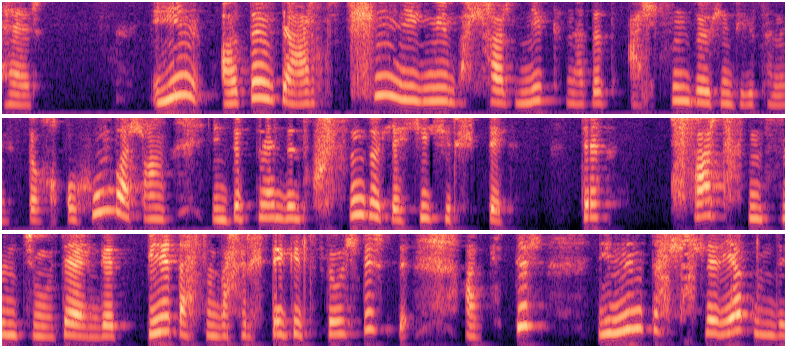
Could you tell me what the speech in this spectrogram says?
хайр. Энэ одоо юу гэдэг ардчлан нийгмийн болохоор нэг надад алдсан зүйл нь тийг санагддаг байхгүй хүн болгон independent хүссэн зүйлээ хийх хэрэгтэй. Тэ тусгаар тогтносон ч юм уу те ингээд бие даасан байх хэрэгтэй гэж зөвлөдөө шүү дээ. А гэтэл энэ нь болохоор яг үндэ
